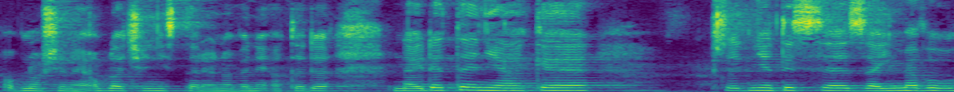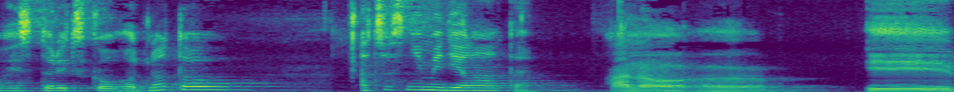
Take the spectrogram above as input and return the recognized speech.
obnošené oblečení, staré noviny a tedy, najdete nějaké předměty se zajímavou historickou hodnotou? A co s nimi děláte? Ano, eh, i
